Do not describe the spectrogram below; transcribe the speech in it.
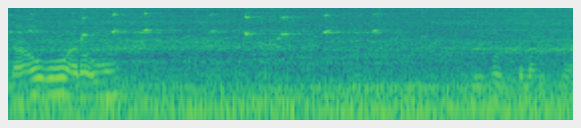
Na oo, aro. Libot ka lang siya.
